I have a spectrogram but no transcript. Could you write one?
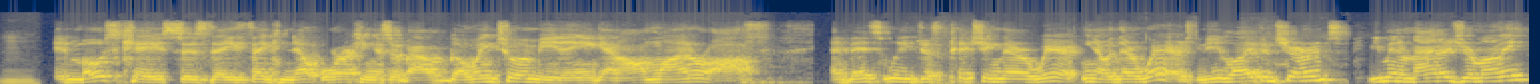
Mm. In most cases, they think networking is about going to a meeting, again, online or off, and basically just pitching their ware, you know, their wares. You need life insurance? You mean to manage your money?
